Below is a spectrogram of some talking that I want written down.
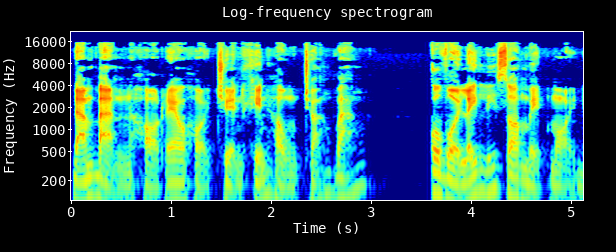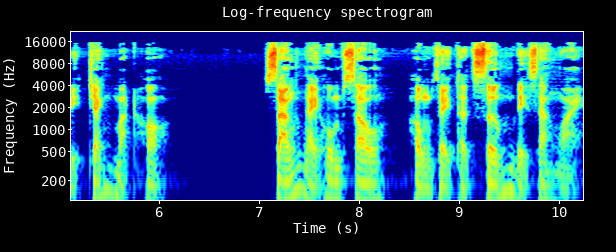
Đám bạn hò reo hỏi chuyện khiến Hồng choáng váng. Cô vội lấy lý do mệt mỏi để tránh mặt họ. Sáng ngày hôm sau, Hồng dậy thật sớm để ra ngoài.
